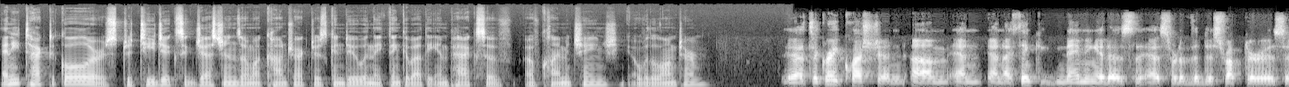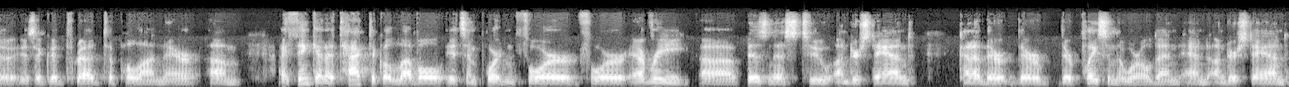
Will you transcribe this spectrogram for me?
Any tactical or strategic suggestions on what contractors can do when they think about the impacts of, of climate change over the long term? Yeah, it's a great question, um, and and I think naming it as as sort of the disruptor is a is a good thread to pull on there. Um, I think at a tactical level, it's important for for every uh, business to understand kind of their their their place in the world and and understand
